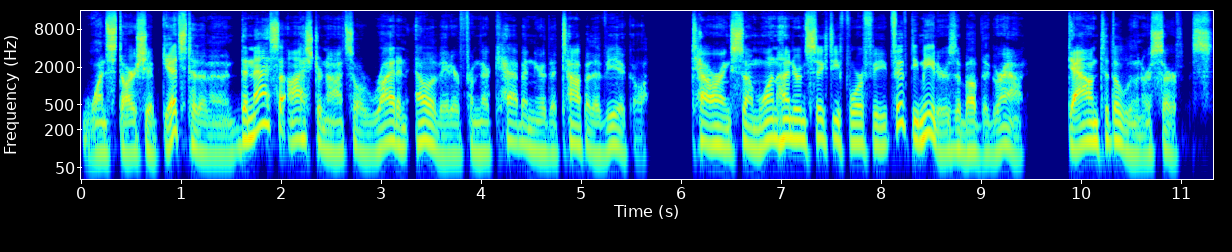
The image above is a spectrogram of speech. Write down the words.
Once Starship gets to the moon, the NASA astronauts will ride an elevator from their cabin near the top of the vehicle towering some 164 feet 50 meters above the ground, down to the lunar surface.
